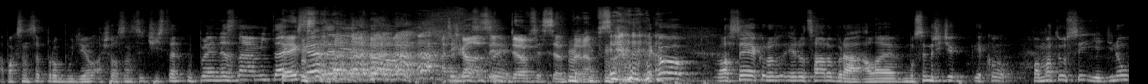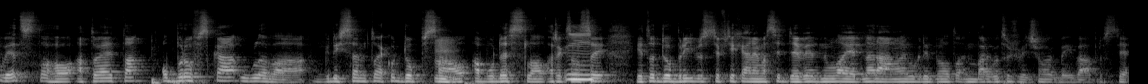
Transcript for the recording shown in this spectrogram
a pak jsem se probudil a šel jsem si číst ten úplně neznámý text. Text. který jako, A říkal si, dobře jsem to napsal. jako vlastně jako je docela dobrá, ale musím říct, že jako pamatuju si jedinou věc z toho a to je ta obrovská úleva, když jsem to jako dopsal a odeslal a řekl jsem si, je to dobrý prostě v těch, já nevím, asi 9.01 ráno, nebo kdy bylo to embargo, což většinou tak bývá, prostě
